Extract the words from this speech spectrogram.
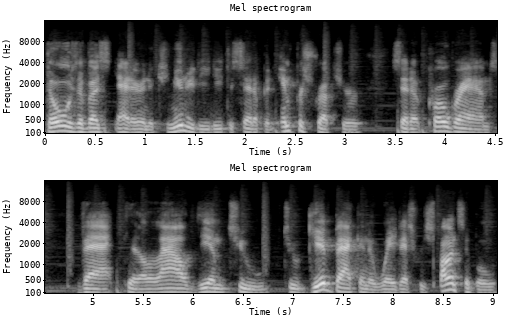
Those of us that are in the community need to set up an infrastructure, set up programs that can allow them to to give back in a way that's responsible,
